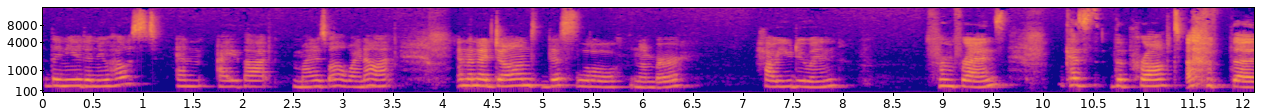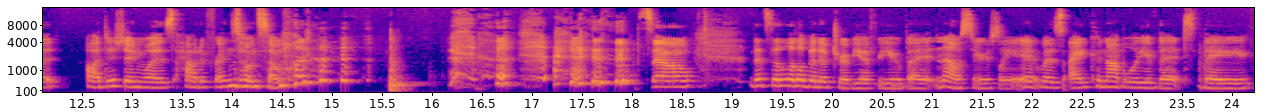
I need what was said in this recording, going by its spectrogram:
that they needed a new host, and I thought, might as well, why not? And then I donned this little number, How You Doing, from Friends, because the prompt of the audition was how to friend zone someone. so that's a little bit of trivia for you, but no, seriously, it was I could not believe that they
